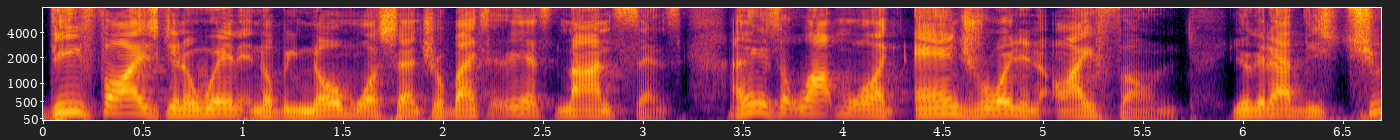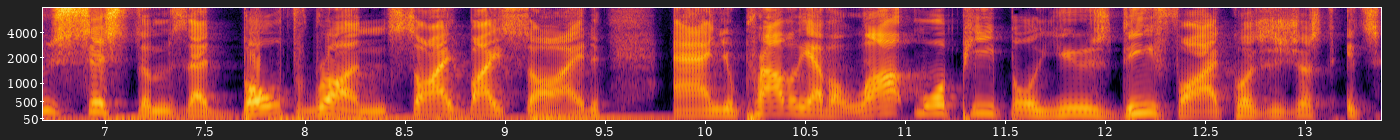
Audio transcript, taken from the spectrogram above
DeFi is going to win and there'll be no more central banks. I think that's nonsense. I think it's a lot more like Android and iPhone. You're going to have these two systems that both run side by side, and you'll probably have a lot more people use DeFi because it's just, it's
